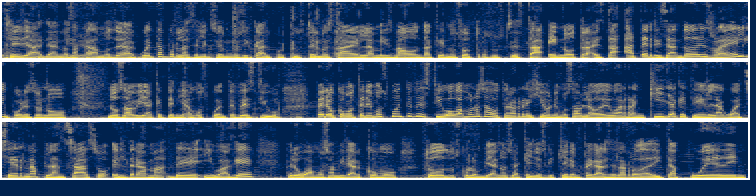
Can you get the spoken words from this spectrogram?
Sí, ya, ya nos acabamos de dar cuenta por la selección musical, porque usted no está en la misma onda que nosotros, usted está en otra, está aterrizando de Israel y por eso no, no sabía que teníamos puente festivo. Pero como tenemos puente festivo, vámonos a otra región. Hemos hablado de Barranquilla, que tiene la Guacherna, Planzazo, el drama de Ibagué, pero vamos a mirar cómo todos los colombianos y aquellos que quieren pegarse la rodadita pueden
